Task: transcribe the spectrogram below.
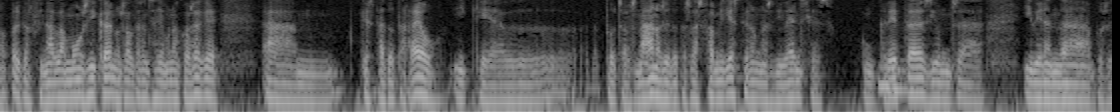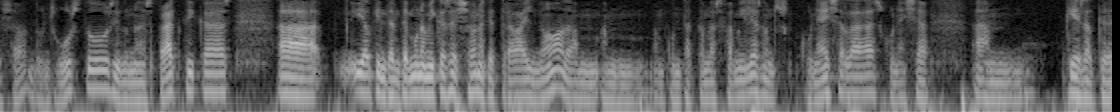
no? perquè al final la música nosaltres ensenyem una cosa que, um, que està tot arreu i que el, tots els nanos i totes les famílies tenen unes vivències concretes i, uns, uh, i venen de, doncs això, d'uns gustos i d'unes pràctiques uh, i el que intentem una mica és això en aquest treball no? amb, amb, amb contacte amb les famílies doncs conèixer-les, conèixer um, què és el que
